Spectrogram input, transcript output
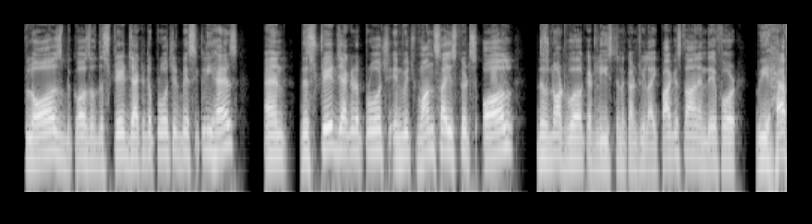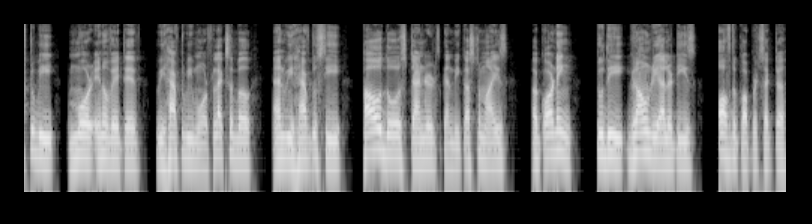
flaws because of the straitjacket approach it basically has. And this straitjacket approach in which one size fits all does not work at least in a country like Pakistan. And therefore, we have to be more innovative, we have to be more flexible. And we have to see how those standards can be customized according to the ground realities of the corporate sector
